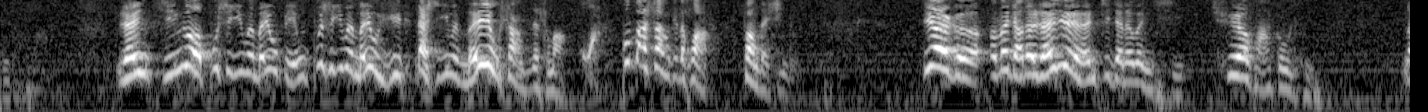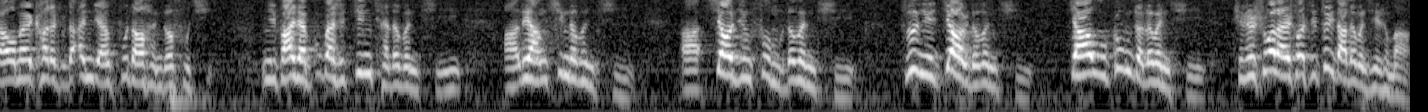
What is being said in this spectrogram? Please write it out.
帝的话。人饥饿不是因为没有饼，不是因为没有鱼，那是因为没有上帝的什么话，不把上帝的话放在心中。第二个，我们讲的人与人之间的问题，缺乏沟通。那我们靠着主的恩典辅导很多夫妻，你发现不管是金钱的问题啊，两性的问题啊，孝敬父母的问题，子女教育的问题，家务工作的问题，其实说来说去最大的问题是什么？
